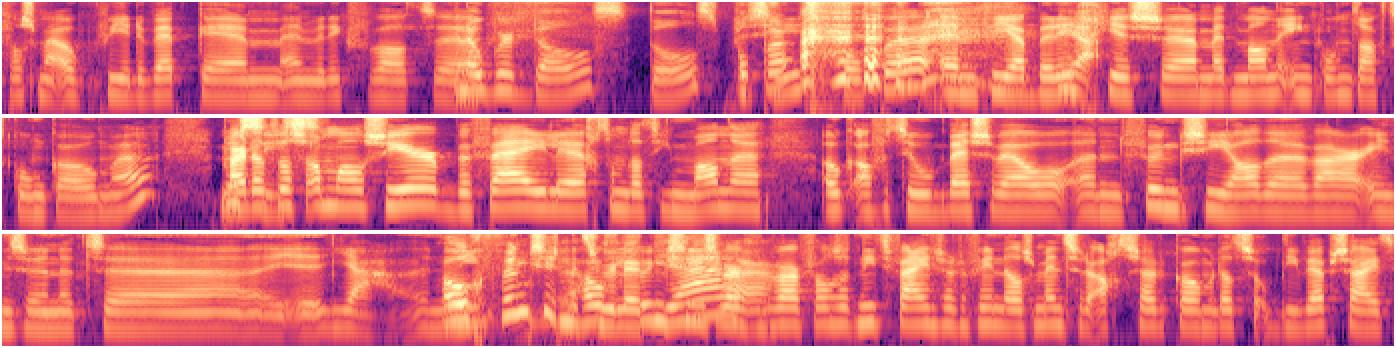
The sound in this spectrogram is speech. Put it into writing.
volgens mij ook via de webcam en weet ik veel wat. eh, en ook weer dolls. Dolls, poppen. Precies, poppen. en via berichtjes met mannen in contact kon komen. Maar dat was allemaal zeer beveiligd, omdat die mannen ook af en toe best wel een functie hadden waarin ze het, ja... Hoge niet- functies hoge natuurlijk, functies ja. waar- waarvan ze het niet fijn zouden vinden als mensen erachter zouden komen dat ze op die website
